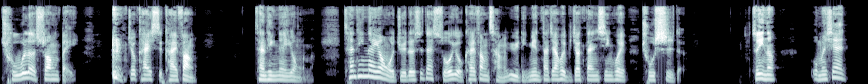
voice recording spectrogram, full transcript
除了双北，就开始开放餐厅内用了嘛。餐厅内用，我觉得是在所有开放场域里面，大家会比较担心会出事的。所以呢，我们现在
